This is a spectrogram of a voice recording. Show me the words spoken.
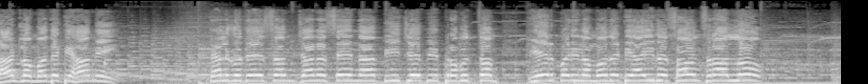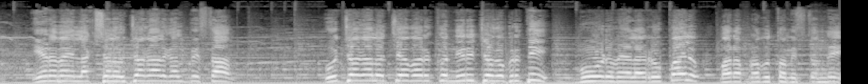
దాంట్లో మొదటి హామీ తెలుగుదేశం జనసేన బీజేపీ ప్రభుత్వం ఏర్పడిన మొదటి ఐదు సంవత్సరాల్లో ఇరవై లక్షల ఉద్యోగాలు కల్పిస్తాం. ఉద్యోగాలు వచ్చే వరకు నిరుద్యోగ భృతి మూడు వేల రూపాయలు మన ప్రభుత్వం ఇస్తుంది.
